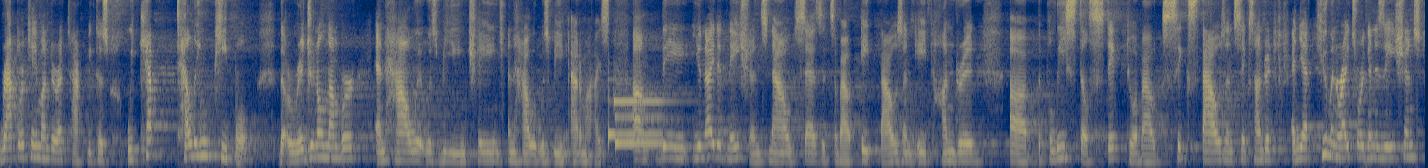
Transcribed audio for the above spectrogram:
Rappler came under attack because we kept telling people the original number and how it was being changed and how it was being atomized. Um, the United Nations now says it's about 8,800. Uh, the police still stick to about 6,600. And yet human rights organizations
